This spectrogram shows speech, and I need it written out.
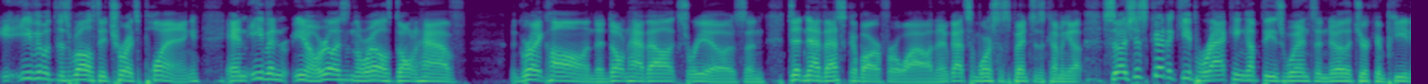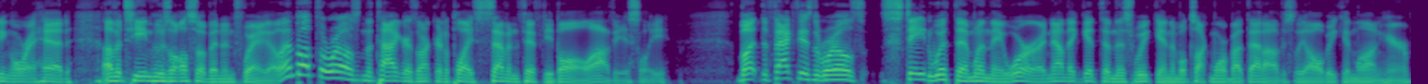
even with as well as Detroit's playing, and even you know realizing the Royals don't have Greg Holland and don't have Alex Rios and didn't have Escobar for a while. And they've got some more suspensions coming up. So it's just good to keep racking up these wins and know that you're competing or ahead of a team who's also been in Fuego. And both the Royals and the Tigers aren't going to play 750 ball, obviously. But the fact is, the Royals stayed with them when they were, and now they get them this weekend. And we'll talk more about that, obviously, all weekend long here.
